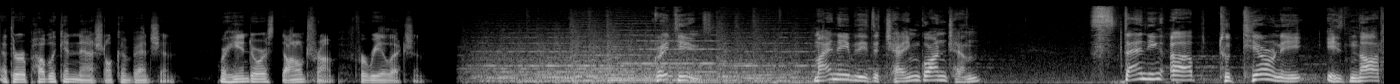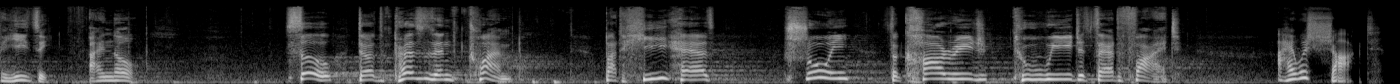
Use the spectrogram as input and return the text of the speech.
at the Republican National Convention, where he endorsed Donald Trump for re election. Greetings. My name is Chen Guangcheng. Standing up to tyranny is not easy, I know. So does President Trump, but he has shown the courage to wage that fight. I was shocked.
